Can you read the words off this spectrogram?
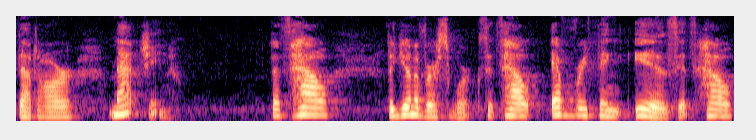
that are matching. That's how the universe works. It's how everything is. It's how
